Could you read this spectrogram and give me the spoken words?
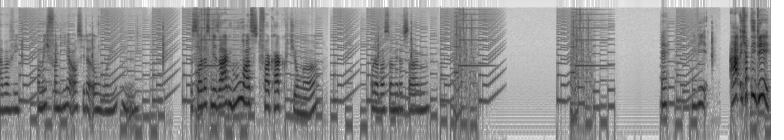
Aber wie komme ich von hier aus wieder irgendwo hin? Was soll das mir sagen? Du hast verkackt, Junge. Oder was soll mir das sagen? Hä? Wie? Ah, ich habe eine Idee.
